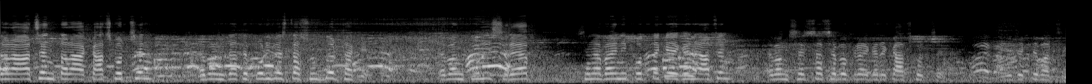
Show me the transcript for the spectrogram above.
যারা আছেন তারা কাজ করছেন এবং যাতে পরিবেশটা সুন্দর থাকে। এবং পুলিশ, র্যাব, সেনাবাহিনী প্রত্যেকে এখানে আছেন এবং স্বেচ্ছাসেবকরা এখানে কাজ করছে। আমি দেখতে পাচ্ছি,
